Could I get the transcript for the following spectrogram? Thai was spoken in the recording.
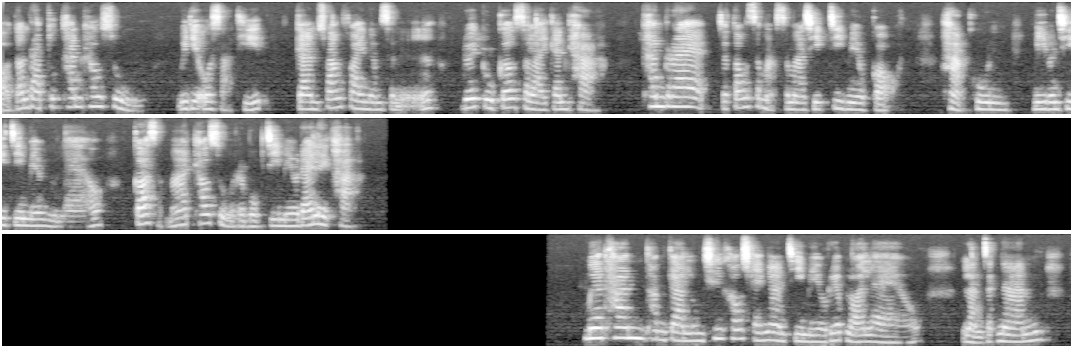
ขอต้อนรับทุกท่านเข้าสู่ วิดีโอสาธิต การสร้างไฟล์นำเสนอด้วย Google Slide กันค่ะ ขั้นแรกจะต้องสมัครสมาชิก Gmail ก่อน หากคุณมีบัญชี Gmail อยู่แล้ว ก็สามารถเข้าสู่ระบบ Gmail ได้เลยค่ะ เมื่อท่านทำการลงชื่อเข้าใช้งาน Gmail เรียบร้อยแล้ว หลังจากนั้น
